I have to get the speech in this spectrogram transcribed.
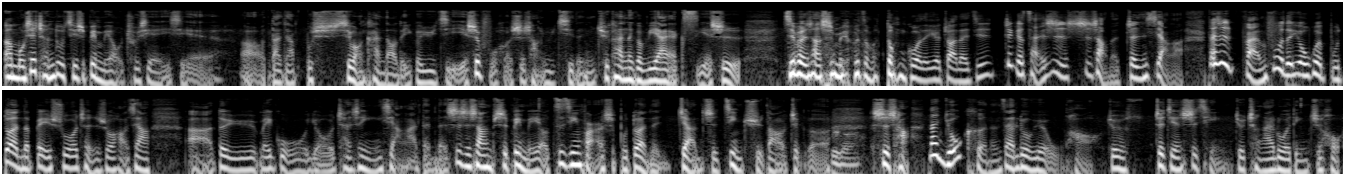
呃，某些程度其实并没有出现一些呃大家不希望看到的一个预计，也是符合市场预期的。你去看那个 VIX 也是基本上是没有怎么动过的一个状态。其实这个才是市场的真相啊！但是反复的又会不断的被说成说好像啊对于美股有产生影响啊等等。事实上是并没有，资金反而是不断的这样子进去到这个市场。那有可能在六月五号就这件事情就尘埃落定之后，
